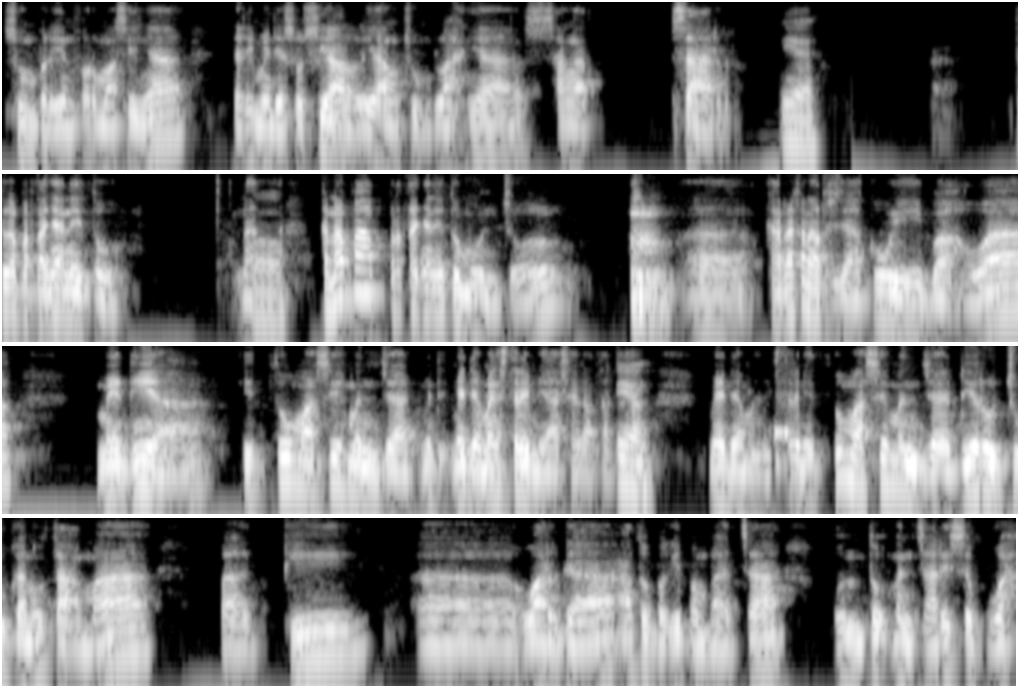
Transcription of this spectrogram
sumber informasinya dari media sosial yang jumlahnya sangat besar. Iya. Itu kan pertanyaan itu. Nah, Oh, kenapa pertanyaan itu muncul? Eh, karena kan harus diakui bahwa media itu masih menjadi media mainstream ya saya katakan. Iya. Media mainstream itu masih menjadi rujukan utama bagi eh, warga atau bagi pembaca untuk mencari sebuah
